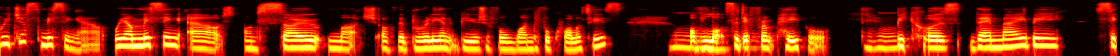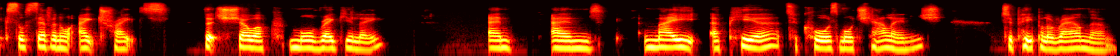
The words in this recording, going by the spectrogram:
we're just missing out. We are missing out on so much of the brilliant, beautiful, wonderful qualities of Mm. lots of different people Mhm. because there may be six or seven or eight traits that show up more regularly and and may appear to cause more challenge to people around them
